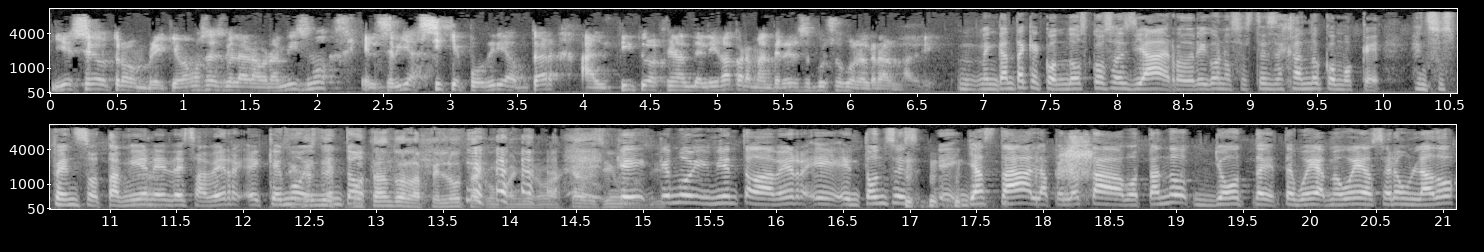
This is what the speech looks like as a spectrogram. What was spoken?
y ese otro hombre que vamos a desvelar ahora mismo, el Sevilla sí que podría optar al título al final de Liga para mantener ese pulso con el Real Madrid. Me encanta que con dos cosas ya, Rodrigo, nos estés dejando como que en suspenso también eh, de saber eh, qué movimiento... la pelota pelota, compañero. ¿Qué, movimiento? A ver, eh, entonces eh, ya está la pelota botando. Yo te, voy a, me voy a hacer a un lado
